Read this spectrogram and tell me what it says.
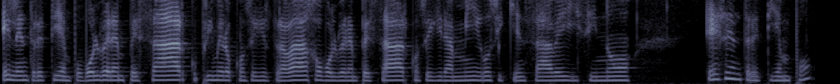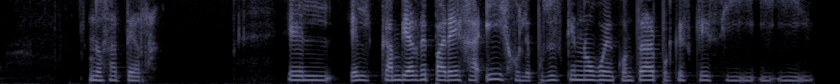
el entretiempo, volver a empezar, primero conseguir trabajo, volver a empezar, conseguir amigos y quién sabe, y si no, ese entretiempo nos aterra el, el, cambiar de pareja, híjole, pues es que no voy a encontrar porque es que sí, y,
